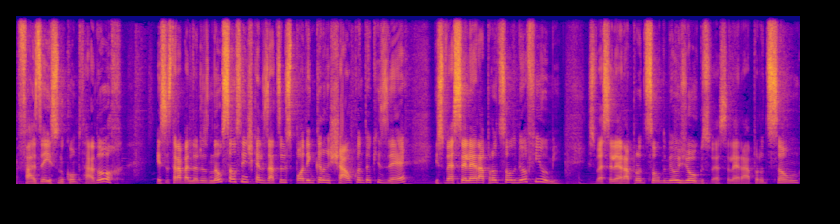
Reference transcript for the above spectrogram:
fazer isso no computador, esses trabalhadores não são sindicalizados, eles podem crunchar o quanto eu quiser. Isso vai acelerar a produção do meu filme. Isso vai acelerar a produção do meu jogo. Isso vai acelerar a produção.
